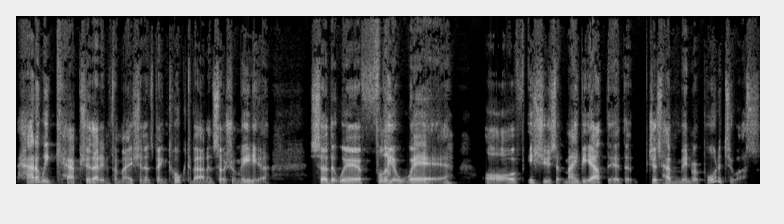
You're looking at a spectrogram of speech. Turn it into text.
how do we capture that information that's being talked about in social media so that we're fully aware of issues that may be out there that just haven't been reported to us.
